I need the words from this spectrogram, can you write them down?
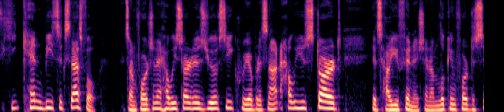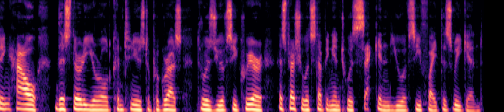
he can be successful. It's unfortunate how he started his UFC career, but it's not how you start it's how you finish. And I'm looking forward to seeing how this 30 year old continues to progress through his UFC career, especially with stepping into his second UFC fight this weekend.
